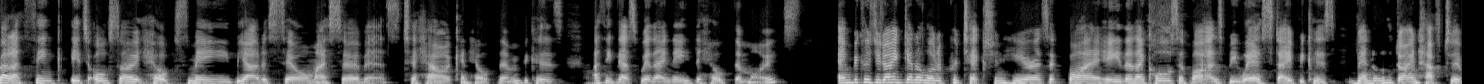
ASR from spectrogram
But I think it also helps me be able to sell my service to how I can help them because I think that's where they need the help the most. And because you don't get a lot of protection here as a buyer either, they call us a buyer's beware state because vendors don't have to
